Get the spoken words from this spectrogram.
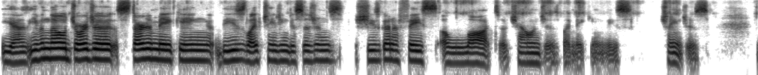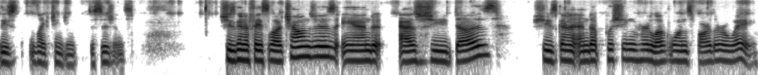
yeah, even though Georgia started making these life-changing decisions, she's going to face a lot of challenges by making these changes, these life-changing decisions. She's going to face a lot of challenges, and as she does, she's going to end up pushing her loved ones farther away.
